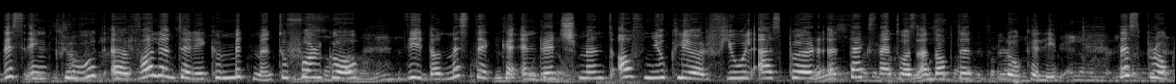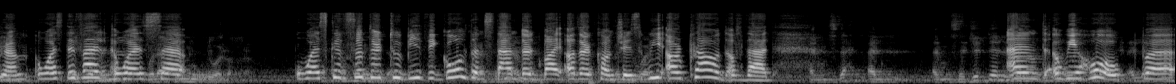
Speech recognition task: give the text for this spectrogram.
This includes a voluntary commitment to forego the domestic enrichment of nuclear fuel as per a tax that was adopted locally. This program was, was uh, was considered to be the golden standard by other countries. We are proud of that. And we hope uh,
